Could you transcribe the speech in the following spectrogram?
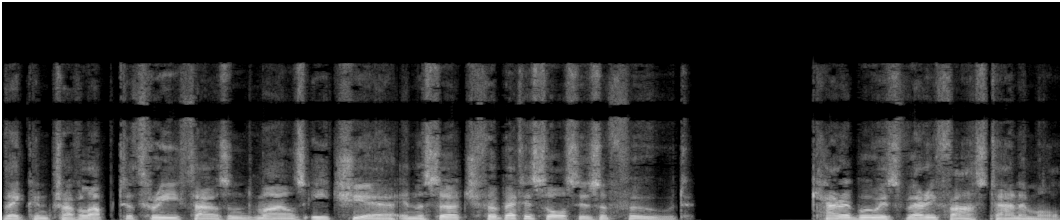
They can travel up to 3,000 miles each year in the search for better sources of food. Caribou is very fast animal.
